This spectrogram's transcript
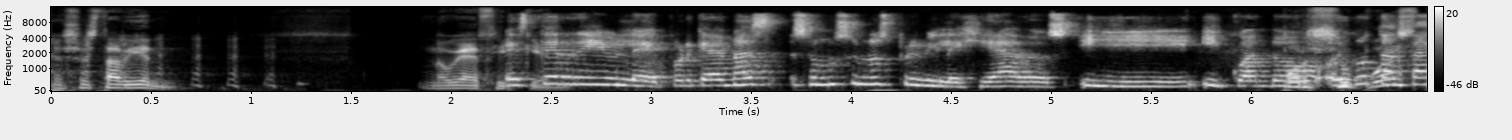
Eso está bien. No voy a decir Es quién. terrible, porque además somos unos privilegiados y, y cuando Por oigo tanta,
